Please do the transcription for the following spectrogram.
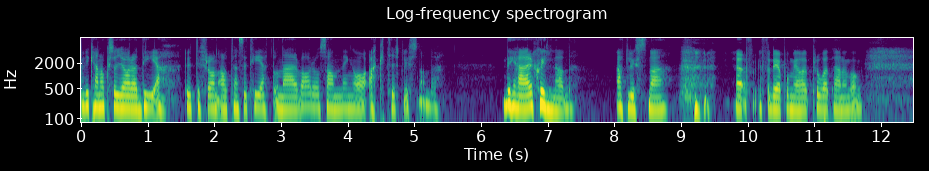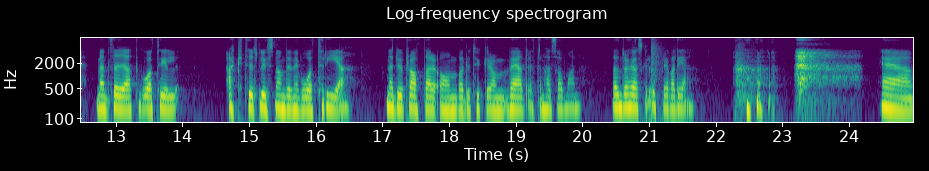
vi kan också göra det utifrån autenticitet och närvaro och sanning och aktivt lyssnande. Det är skillnad att lyssna. jag funderar på om jag har provat det här någon gång. Men säg att gå till aktivt lyssnande nivå 3 när du pratar om vad du tycker om vädret den här sommaren. Jag undrar hur jag skulle uppleva det. eh,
